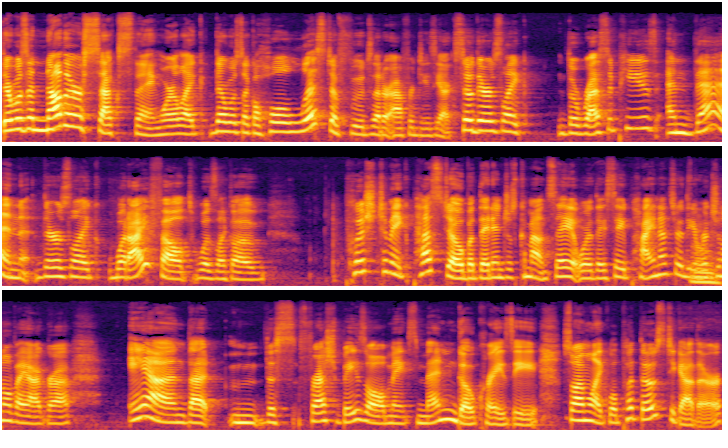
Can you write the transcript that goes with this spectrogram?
there was another sex thing where like there was like a whole list of foods that are aphrodisiac. So there's like the recipes and then there's like what I felt was like a push to make pesto, but they didn't just come out and say it where they say pine nuts are the original Viagra and that mm, this fresh basil makes men go crazy. So I'm like, well, put those together.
